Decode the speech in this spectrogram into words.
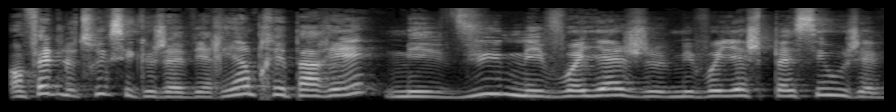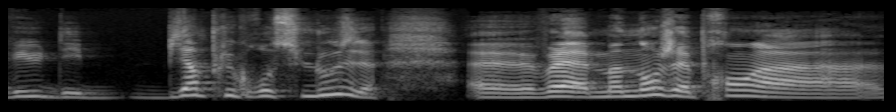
En fait, le truc, c'est que j'avais rien préparé, mais vu mes voyages, mes voyages passés où j'avais eu des bien plus grosses looses, euh, voilà, maintenant j'apprends à,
